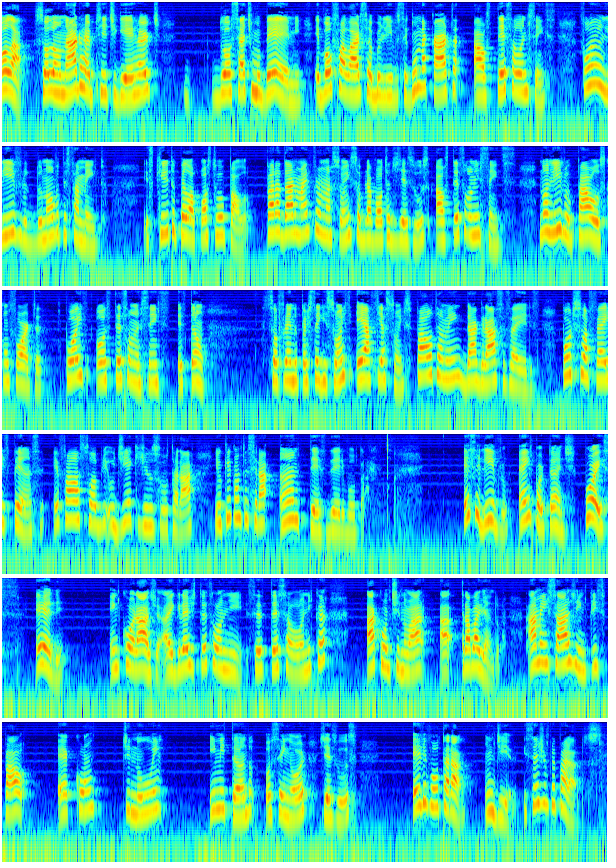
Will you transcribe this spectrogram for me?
Olá, sou Leonardo Reptit Gerhardt, do sétimo BM, e vou falar sobre o livro Segunda Carta aos Tessalonicenses. Foi um livro do Novo Testamento, escrito pelo apóstolo Paulo, para dar mais informações sobre a volta de Jesus aos Tessalonicenses. No livro, Paulo os conforta, pois os Tessalonicenses estão sofrendo perseguições e afiações. Paulo também dá graças a eles por sua fé e esperança, e fala sobre o dia que Jesus voltará e o que acontecerá antes dele voltar. Esse livro é importante, pois ele encoraja a igreja tessalônica a continuar a, trabalhando. A mensagem principal é continuem imitando o Senhor Jesus. Ele voltará um dia e sejam preparados.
